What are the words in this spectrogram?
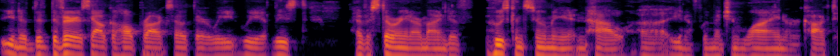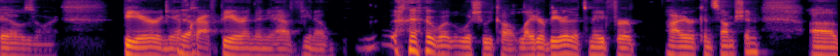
you know the, the various alcohol products out there we we at least have a story in our mind of who's consuming it and how uh, you know if we mention wine or cocktails or beer and you have yeah. craft beer and then you have you know what, what should we call it lighter beer that's made for higher consumption. Uh,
